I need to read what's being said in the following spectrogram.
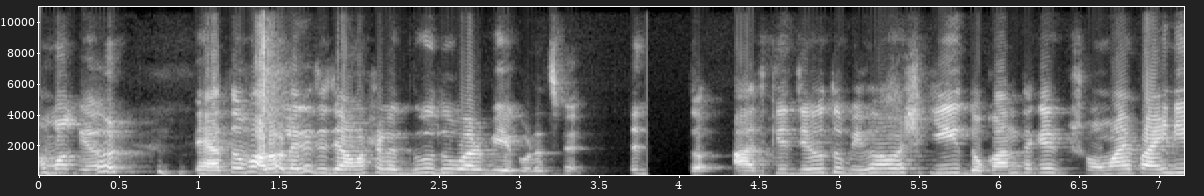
আমাকে এত ভালো লেগেছে যে আমার সঙ্গে দু দুবার বিয়ে করেছে। তো আজকে যেহেতু বিবাহবার্ষিকী দোকান থেকে সময় পাইনি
